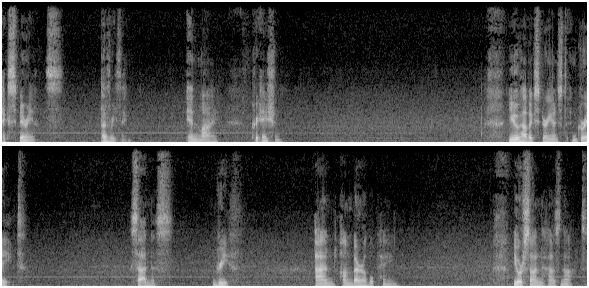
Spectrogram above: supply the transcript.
experience everything in my creation. You have experienced great sadness, grief, and unbearable pain. Your son has not.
